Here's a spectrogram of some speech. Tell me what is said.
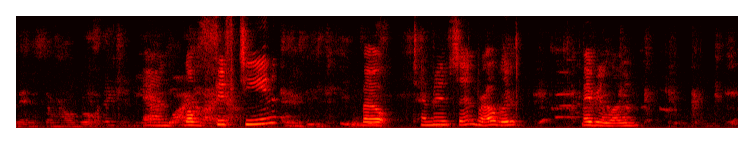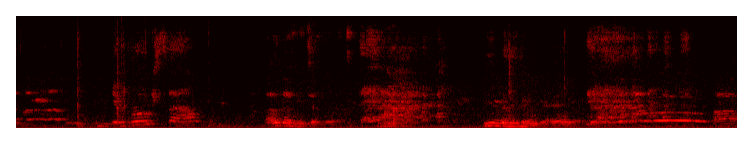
Man is somehow gone. And level 15, about 10 minutes in, probably. Maybe 11. You broke style. I'll definitely check it out. You really doing good. Uh,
